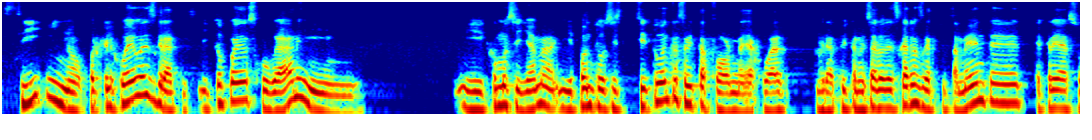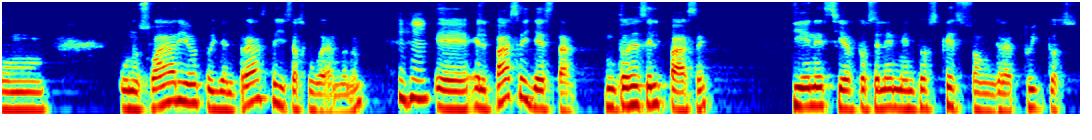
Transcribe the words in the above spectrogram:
Sí y no, porque el juego es gratis y tú puedes jugar y, y ¿cómo se llama? Y punto, si, si tú entras ahorita a Fortnite a jugar gratuitamente. O sea, lo descargas gratuitamente, te creas un, un usuario, tú ya entraste y estás jugando, ¿no? Eh, el pase ya está. Entonces el pase tiene ciertos elementos que son gratuitos.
